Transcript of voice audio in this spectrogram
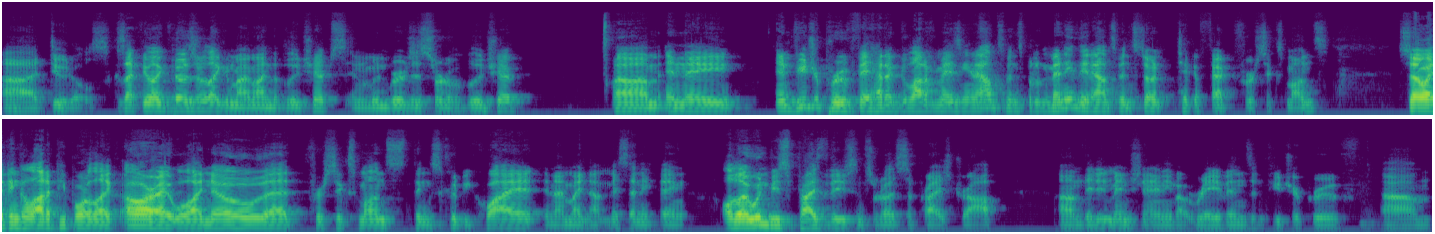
uh, Doodles, because I feel like those are like in my mind the blue chips, and Moonbirds is sort of a blue chip. Um, and they in future proof, they had a lot of amazing announcements, but many of the announcements don't take effect for six months. So I think a lot of people are like, oh, all right, well, I know that for six months things could be quiet and I might not miss anything. Although I wouldn't be surprised if they do some sort of surprise drop. Um, they didn't mention anything about Ravens and future proof. Um,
